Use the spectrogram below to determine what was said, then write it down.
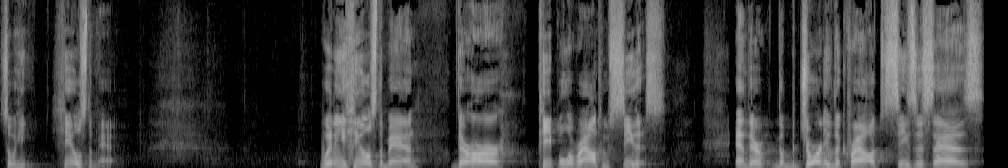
so he heals the man. When he heals the man, there are people around who see this. And the majority of the crowd sees this as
